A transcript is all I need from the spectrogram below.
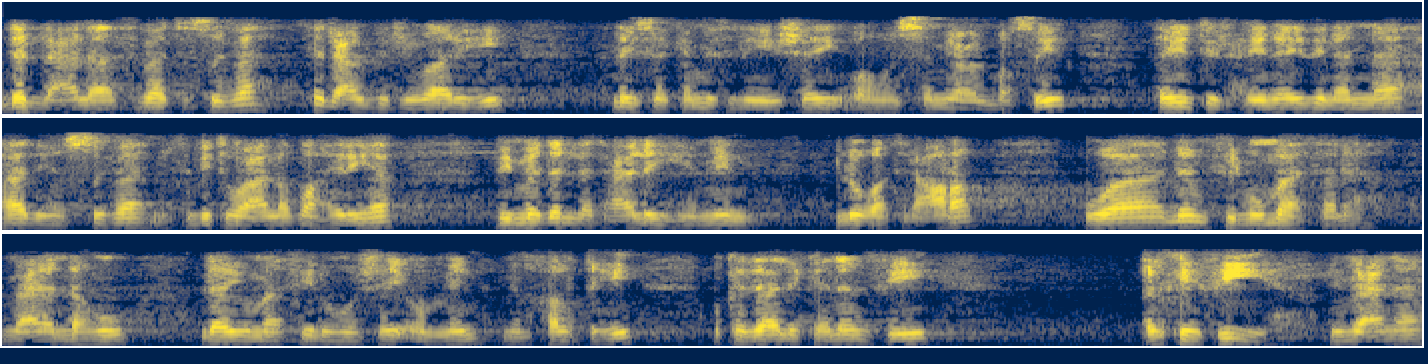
دل على أثبات الصفة تجعل بجواره ليس كمثله شيء وهو السميع البصير. فينتج حينئذ أن هذه الصفة نثبتها على ظاهرها بما دلت عليه من لغة العرب وننفي المماثلة مع أنه لا يماثله شيء من من خلقه وكذلك ننفي الكيفية بمعنى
